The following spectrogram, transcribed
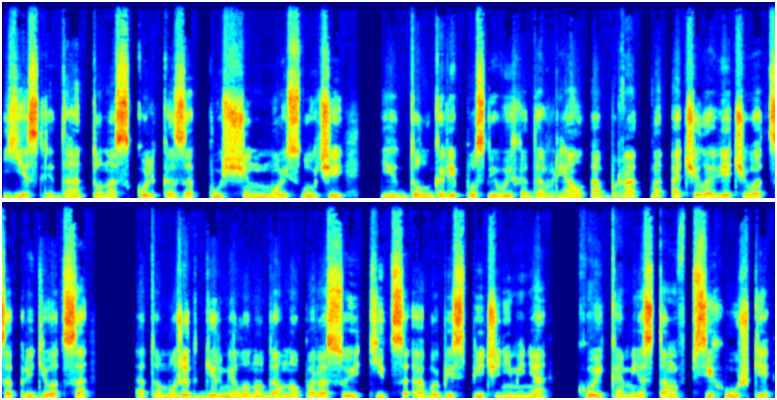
Если да, то насколько запущен мой случай? И долго ли после выхода в Реал обратно очеловечиваться придется? А то, может, Гермелону давно пора суетиться об обеспечении меня койко-местом в психушке.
